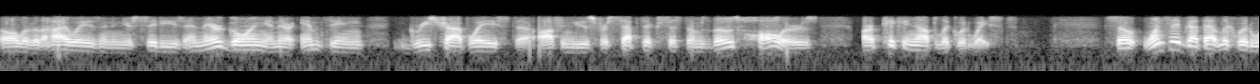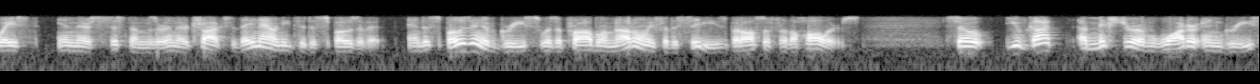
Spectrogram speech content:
all over the highways and in your cities, and they're going and they're emptying grease trap waste, uh, often used for septic systems. Those haulers are picking up liquid waste. So once they've got that liquid waste in their systems or in their trucks, they now need to dispose of it. And disposing of grease was a problem not only for the cities, but also for the haulers. So you've got a mixture of water and grease.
